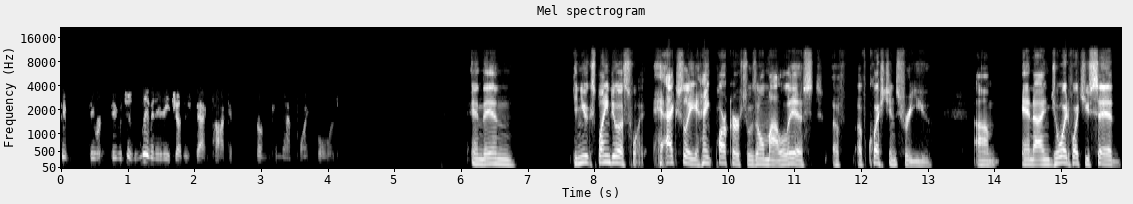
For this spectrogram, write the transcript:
they, they were they were just living in each other's back pocket from from that point forward. And then can you explain to us what actually Hank Parkhurst was on my list of, of questions for you? Um, and I enjoyed what you said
